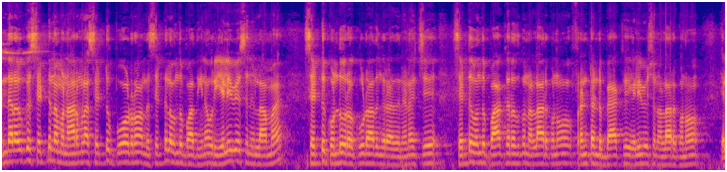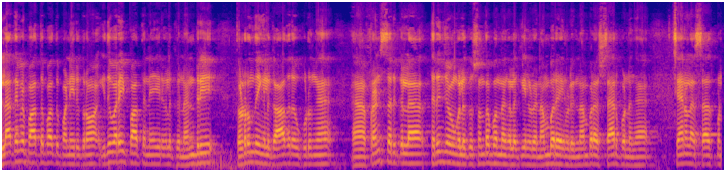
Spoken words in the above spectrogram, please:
எந்த அளவுக்கு செட்டு நம்ம நார்மலாக செட்டு போடுறோம் அந்த செட்டில் வந்து பார்த்தீங்கன்னா ஒரு எலிவேஷன் இல்லாமல் செட்டு கொண்டு வரக்கூடாதுங்கிறத நினச்சி செட்டு வந்து பார்க்குறதுக்கும் நல்லா இருக்கணும் ஃப்ரண்ட் அண்ட் பேக்கு எலிவேஷன் நல்லா இருக்கணும். எல்லாத்தையுமே பார்த்து பார்த்து பண்ணியிருக்கிறோம். இதுவரை பார்த்த நேயர்களுக்கு நன்றி. தொடர்ந்து எங்களுக்கு ஆதரவு கொடுங்க. ஃப்ரெண்ட்ஸ் சர்க்கிளில் தெரிஞ்சவங்களுக்கு சொந்த பந்தங்களுக்கு எங்களுடைய நம்பரை எங்களுடைய நம்பரை ஷேர் பண்ணுங்கள் சேனலை ஷேர் பண்ண.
